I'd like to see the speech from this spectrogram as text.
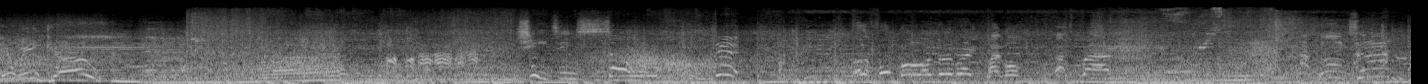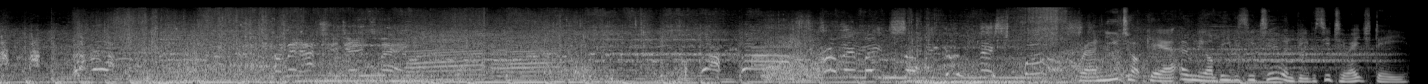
Here we go! Cheating soul! Got a football under the brake pedal. That's bad. Bolton! Coming at you, James May. How they made something go this far? Brand new Top Gear, only on BBC Two and BBC Two HD.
